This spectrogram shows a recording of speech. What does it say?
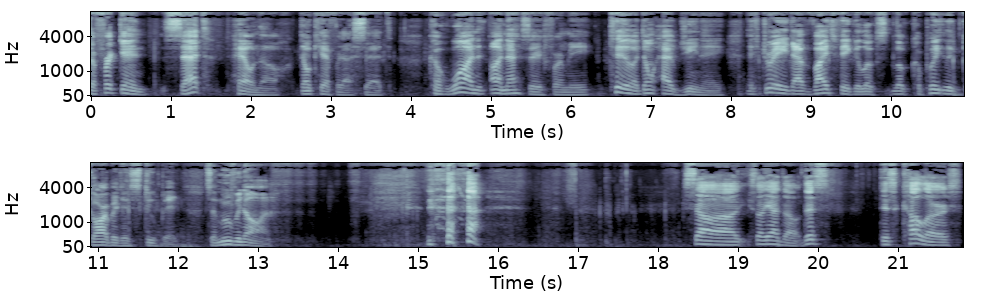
the freaking set? Hell no. Don't care for that set. Cause one, it's unnecessary for me. Two, I don't have Gene. And three, that Vice figure looks look completely garbage and stupid. So moving on. So, uh, so yeah, though this this colors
